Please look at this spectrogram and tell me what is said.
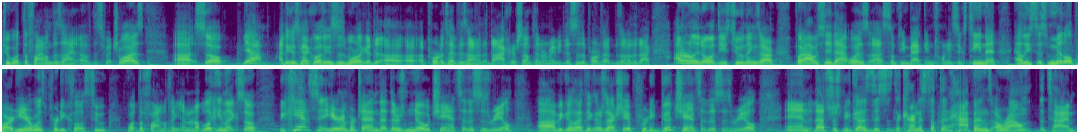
to what the final design of the Switch was. Uh, so yeah, I think it's kind of cool. I think this is more like a, a, a, prototype design of the dock or something, or maybe this is a prototype design of the dock. I don't really know what these two things are, but obviously that was uh, something back in 2016 that at least this middle part here was pretty close to what the final thing ended up looking like. So we can't sit here and pretend that there's no chance that this is real, uh, because I think there's actually a pretty good chance that this is real. And that's just because this is the kind of stuff that happens around the time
